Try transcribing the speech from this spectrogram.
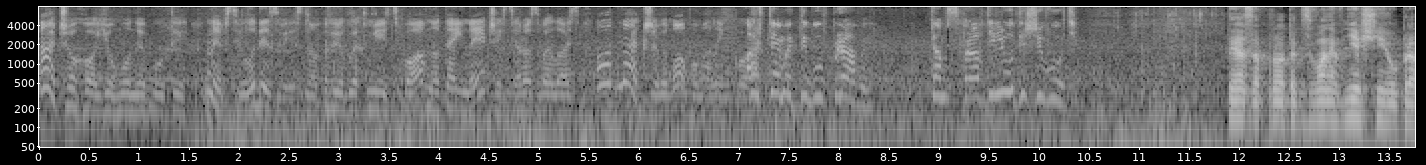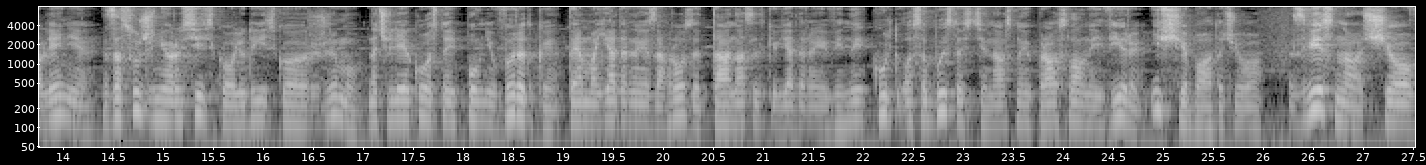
А чого йому не бути? Не всюди, звісно. Гиблих місць повно та й нечисті розвелось. Однак живемо помаленьку. Артеме, ти був правий. Там справді люди живуть. Теза про так зване внішнє управління, засудження російського людоїдського режиму, на чолі якого стоять повні виродки, тема ядерної загрози та наслідків ядерної війни, культ особистості на основі православної віри і ще багато чого. Звісно, що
